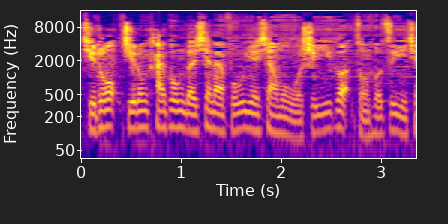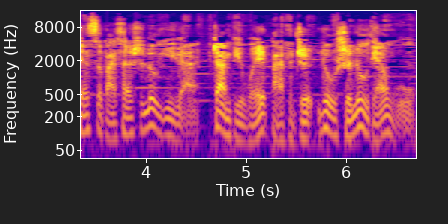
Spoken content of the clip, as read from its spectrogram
其中，集中开工的现代服务业项目五十一个，总投资一千四百三十六亿元，占比为百分之六十六点五。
